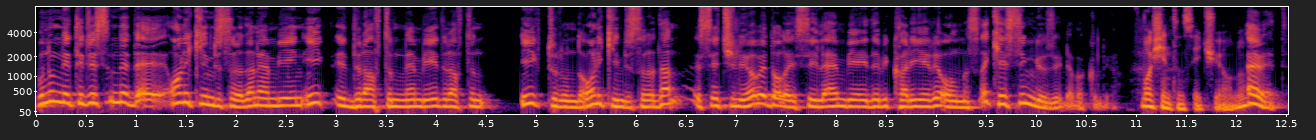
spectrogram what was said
Bunun neticesinde de 12. sıradan NBA'in ilk draftının, NBA draftın ilk turunda 12. sıradan seçiliyor ve dolayısıyla NBA'de bir kariyeri olmasına kesin gözüyle bakılıyor. Washington seçiyor onu. Evet.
